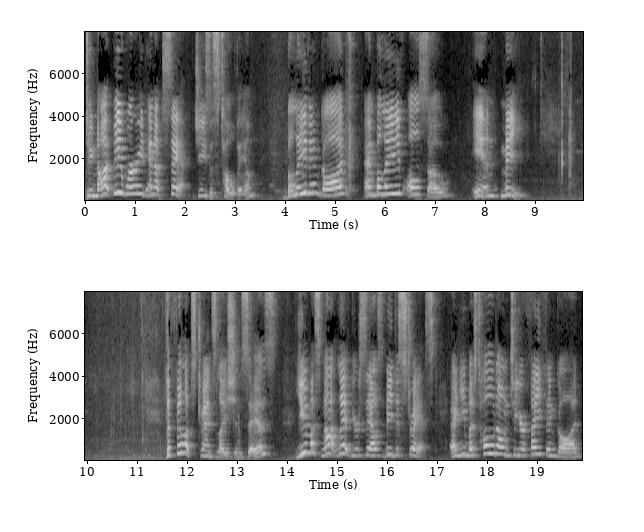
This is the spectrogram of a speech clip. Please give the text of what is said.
Do not be worried and upset, Jesus told them. Believe in God and believe also in me. The Phillips translation says, You must not let yourselves be distressed, and you must hold on to your faith in God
